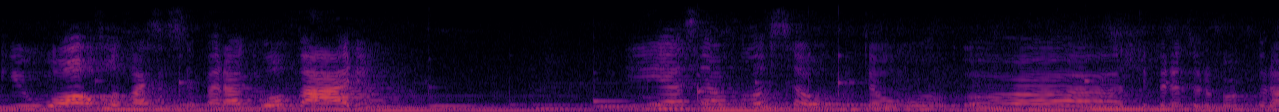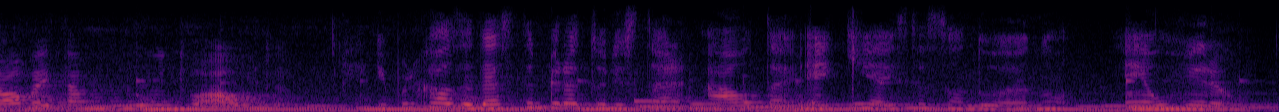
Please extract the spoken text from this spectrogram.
que o óvulo vai se separar do ovário e essa é a ovulação. Então a temperatura corporal vai estar muito alta. E por causa dessa temperatura estar alta é que a estação do ano é o verão.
